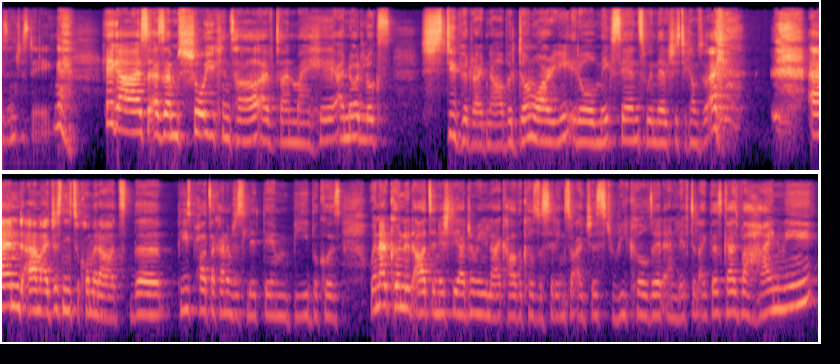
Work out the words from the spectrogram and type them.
is interesting. hey guys, as I'm sure you can tell, I've done my hair. I know it looks stupid right now, but don't worry, it'll make sense when the electricity comes back. and um, I just need to comb it out. The These parts I kind of just let them be because when I combed it out initially, I didn't really like how the curls were sitting. So I just recurled it and left it like this. Guys, behind me,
